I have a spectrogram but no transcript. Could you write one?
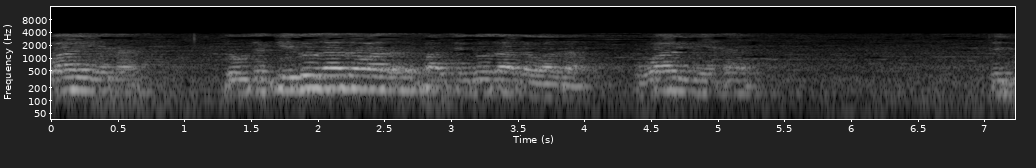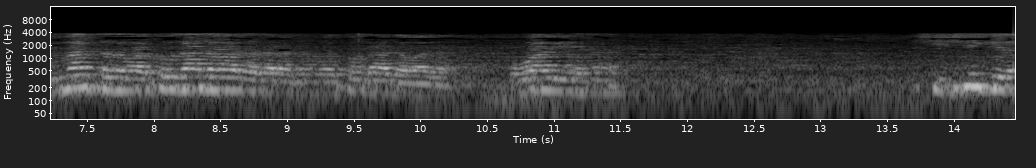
وای نه د ود کېدو دا دوا ده پاتېدو دا دوا ده وای نه د جمعه ته د ورتو دا دوا ده د ورتو دا دوا ده وای نه شیشې کې د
